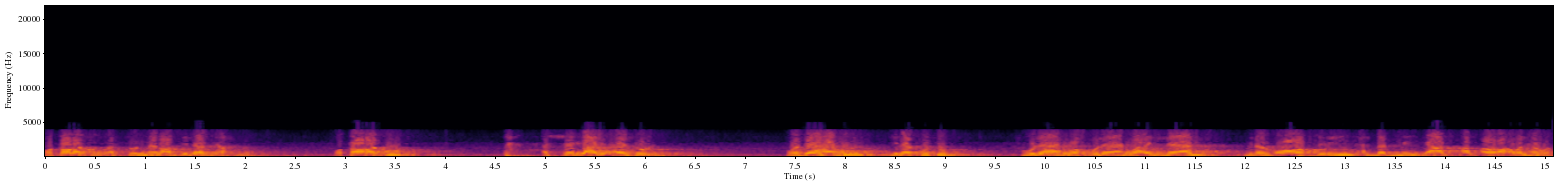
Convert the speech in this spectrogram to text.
وتركوا السنة لعبد الله بن أحمد وتركوا الشريعة للآجر وذهبوا إلى كتب فلان وفلان وعلان من المعاصرين المبنية على الآراء والهوى.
